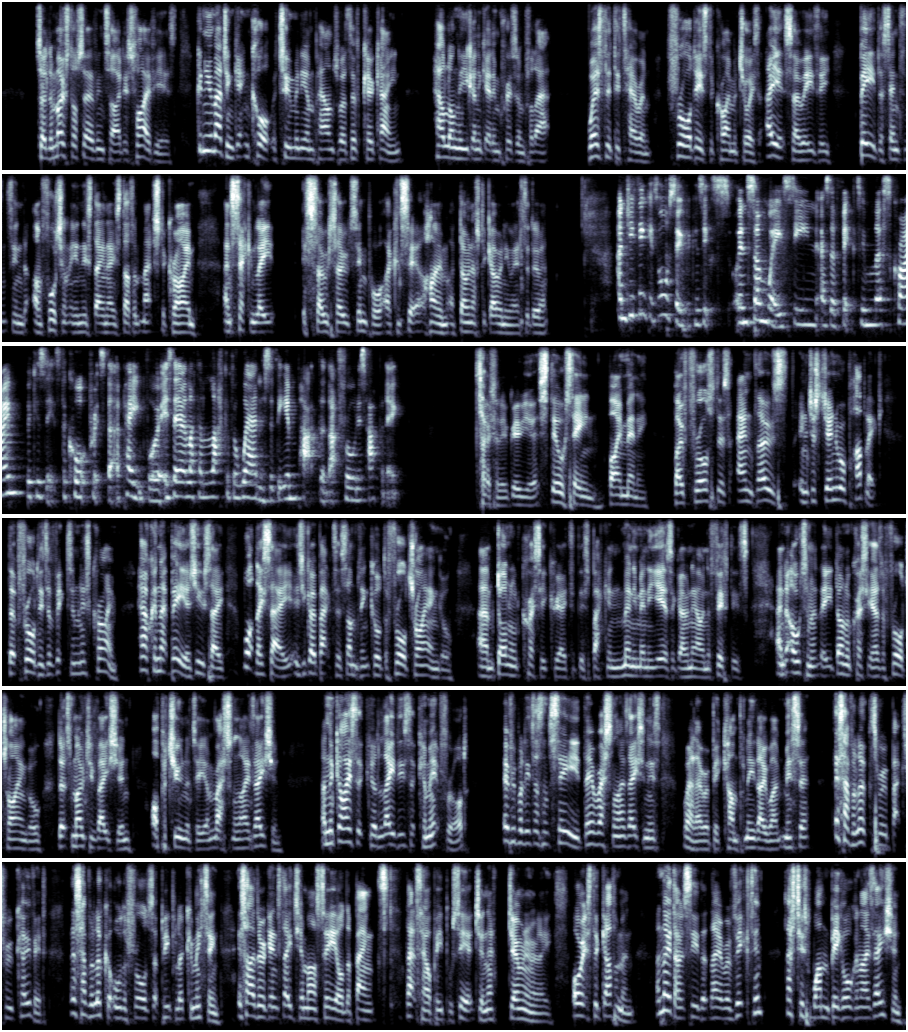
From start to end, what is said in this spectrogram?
So the most I'll serve inside is five years. Can you imagine getting caught with two million pounds worth of cocaine? How long are you going to get in prison for that? Where's the deterrent? Fraud is the crime of choice. A, it's so easy. B, the sentencing, unfortunately, in this day and age, doesn't match the crime. And secondly, it's so, so simple. I can sit at home. I don't have to go anywhere to do it. And do you think it's also because it's in some ways seen as a victimless crime because it's the corporates that are paying for it? Is there like a lack of awareness of the impact that that fraud is happening? Totally agree with you. It's still seen by many both fraudsters and those in just general public that fraud is a victimless crime. How can that be? As you say, what they say is you go back to something called the fraud triangle. Um, Donald Cressey created this back in many, many years ago now in the 50s. And ultimately, Donald Cressey has a fraud triangle that's motivation, opportunity, and rationalization. And the guys that, ladies that commit fraud, everybody doesn't see their rationalization is, well, they're a big company, they won't miss it let's have a look through back through COVID. Let's have a look at all the frauds that people are committing. It's either against HMRC or the banks. That's how people see it generally. Or it's the government. And they don't see that they're a victim. That's just one big organization.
